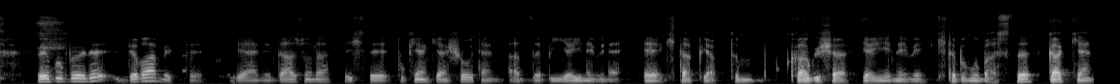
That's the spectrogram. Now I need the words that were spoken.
ve bu böyle devam etti. Yani daha sonra işte Pukyanken Shoten adlı bir yayın evine e, kitap yaptım. Kagusha yayın evi kitabımı bastı. Gakken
